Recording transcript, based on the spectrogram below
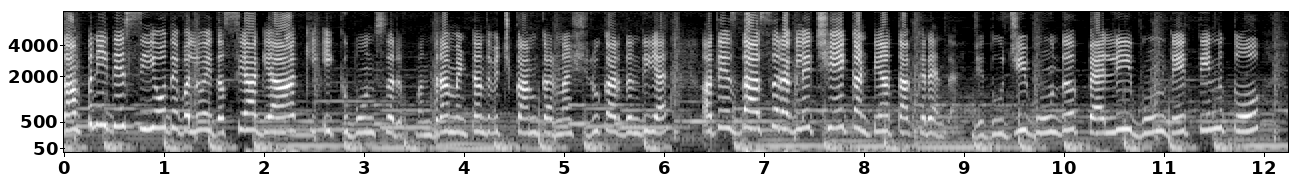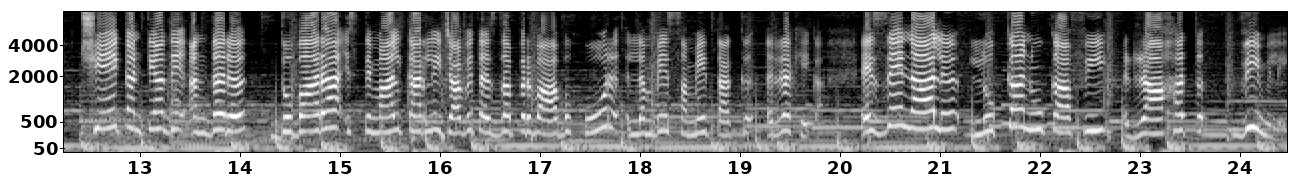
ਕੰਪਨੀ ਦੇ CEO ਦੇ ਵੱਲੋਂ ਇਹ ਦੱਸਿਆ ਗਿਆ ਕਿ ਇੱਕ ਬੂੰਦ ਸਿਰਫ 15 ਮਿੰਟਾਂ ਦੇ ਵਿੱਚ ਕੰਮ ਕਰਨਾ ਸ਼ੁਰੂ ਕਰ ਦਿੰਦੀ ਹੈ ਅਤੇ ਇਸ ਦਾ ਅਸਰ ਅਗਲੇ 6 ਘੰਟਿਆਂ ਤੱਕ ਰਹਿੰਦਾ ਹੈ। ਜੇ ਦੂਜੀ ਬੂੰਦ ਪਹਿਲੀ ਬੂੰਦ ਦੇ 3 ਤੋਂ 6 ਘੰਟਿਆਂ ਦੇ ਅੰਦਰ ਦੁਬਾਰਾ ਇਸਤੇਮਾਲ ਕਰ ਲਈ ਜਾਵੇ ਤਾਂ ਇਸ ਦਾ ਪ੍ਰਭਾਵ ਹੋਰ ਲੰਬੇ ਸਮੇਂ ਤੱਕ ਰੱਖੇਗਾ। ਇਸ ਦੇ ਨਾਲ ਲੋਕਾਂ ਨੂੰ ਕਾਫੀ ਰਾਹਤ ਵੀ ਮਿਲੇਗੀ।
